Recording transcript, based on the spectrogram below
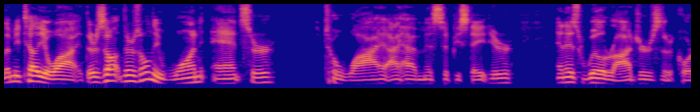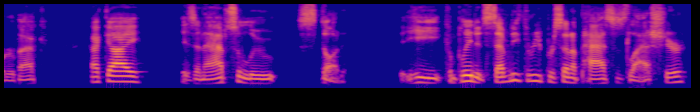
let me tell you why. There's there's only one answer to why I have Mississippi State here, and it's Will Rogers, their quarterback. That guy is an absolute stud. He completed 73% of passes last year,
